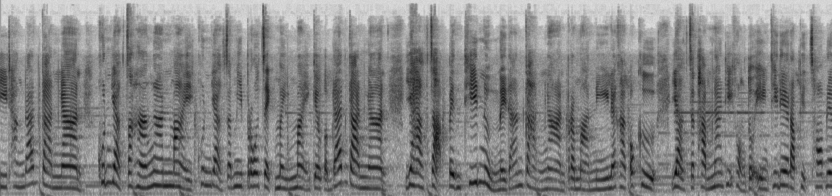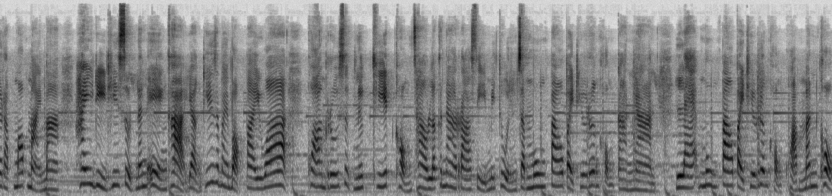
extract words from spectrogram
ดีๆ ทางด้านการงาน คุณอยากจะหางานใหม่ คุณอยากจะมีโปรเจกต์ใหม่ๆ เกี่ยวกับด้านการงาน อยากจะเป็นที่หนึ่งในด้านการงานประมาณนี้นะคะ ก็คืออยากจะทำหน้าที่ของตัวเองที่ได้รับผิดชอบได้รับมอบหมายมาให้ดีที่สุดนั่นเองค่ะ อย่างที่สมัยบอกไปว่า ความรู้สึกนึกคิดของชาวลัคนาราศีมิถุนจะมุ่งเป้าไปที่เรื่องของการงาน และมุ่งเป้าไปที่เรื่องของความมั่นคง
